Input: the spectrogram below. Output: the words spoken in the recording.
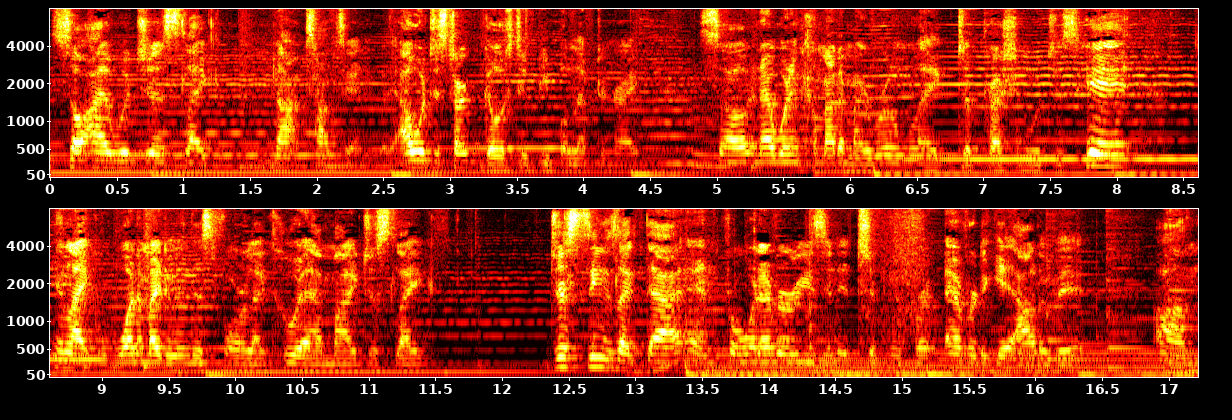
So I would just like not talk to anybody. I would just start ghosting people left and right. So and I wouldn't come out of my room like depression would just hit and like what am I doing this for? Like who am I? Just like just things like that and for whatever reason it took me forever to get out of it. Um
